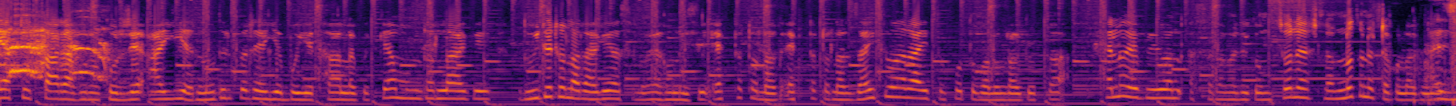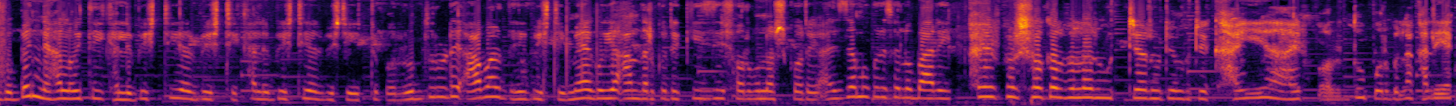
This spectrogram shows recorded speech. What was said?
এত তাড়াহুড়ো করছে, আইয়া নদীর পাড়ে আইয়া বইয়ে খাওয়া লাগবে, কেমনটা লাগে? দুইটা টলার আগে আসলো এখন হয়েছে একটা টলার একটা টলার যাইতো আর আইতো, কত ভালো লাগতো তা হ্যালো এভরিওয়ান আসসালামু আলাইকুম চলে আসলাম নতুন একটা ব্লগ আজকে বেন্নে হাল হইতেই খালি বৃষ্টি আর বৃষ্টি, খালি বৃষ্টি আর বৃষ্টি, একটু পর রোদ্দুর উঠে আবার দেই বৃষ্টি ম্যাগ হইয়া আন্দার করে কি যে সর্বনাশ করে। আজ যেমন করেছিল বাড়ি। এরপর সকালবেলা আর রুটি মুটি খাইয়া, এরপর দুপুর বেলা খালি এক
